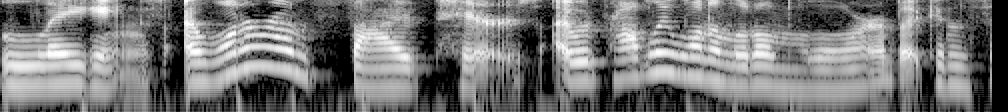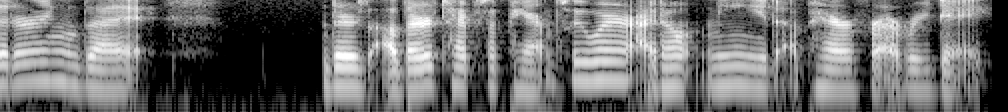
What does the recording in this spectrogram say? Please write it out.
Leggings. I want around five pairs. I would probably want a little more, but considering that there's other types of pants we wear, I don't need a pair for every day.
